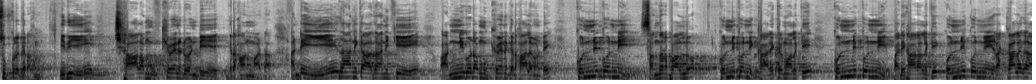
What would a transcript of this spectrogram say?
శుక్ర గ్రహం ఇది చాలా ముఖ్యమైనటువంటి గ్రహం అనమాట అంటే ఏ దానికి ఆ దానికి అన్నీ కూడా ముఖ్యమైన గ్రహాలు ఉంటాయి. కొన్ని కొన్ని సందర్భాల్లో కొన్ని కొన్ని కార్యక్రమాలకి కొన్ని కొన్ని పరిహారాలకి కొన్ని కొన్ని రకాలుగా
